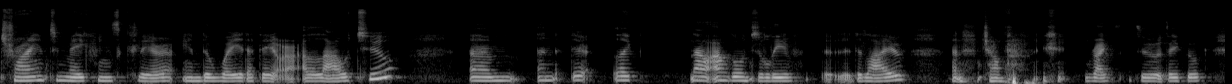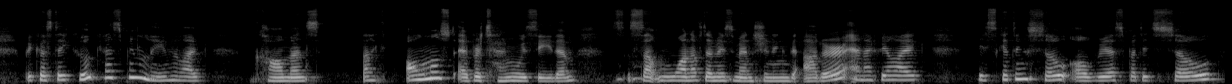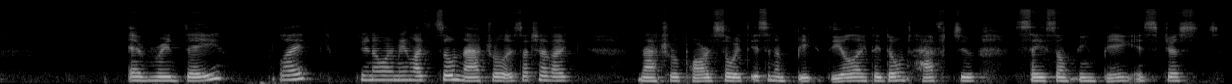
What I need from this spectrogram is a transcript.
trying to make things clear in the way that they are allowed to. Um and they're like now I'm going to leave the, the live and jump right to Taekook because Taekook has been leaving like comments like almost every time we see them. Some one of them is mentioning the other, and I feel like it's getting so obvious, but it's so everyday. Like, do you know what I mean? Like, it's so natural. It's such a like natural part, so it isn't a big deal. Like, they don't have to say something big. It's just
